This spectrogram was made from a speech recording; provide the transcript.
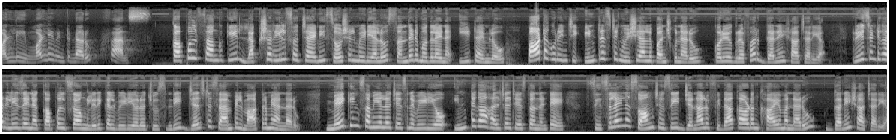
మళ్ళీ మళ్ళీ వింటున్నారు ఫ్యాన్స్. కపుల్ సాంగ్కి లక్ష రీల్స్ వచ్చాయని సోషల్ మీడియాలో సందడి మొదలైన ఈ టైంలో పాట గురించి ఇంట్రెస్టింగ్ విషయాలను పంచుకున్నారు కొరియోగ్రఫర్ గణేష్ ఆచార్య. రీసెంట్గా రిలీజ్ అయిన కపుల్ సాంగ్ లిరికల్ వీడియోలో చూసింది జస్ట్ శాంపిల్ మాత్రమే అన్నారు. మేకింగ్ సమయంలో చేసిన వీడియో ఇంతగా హల్చల్ చేస్తోందంటే సిసలైన సాంగ్ చూసి జనాలు ఫిదా కావడం ఖాయమన్నారు గణేష్ ఆచార్య.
